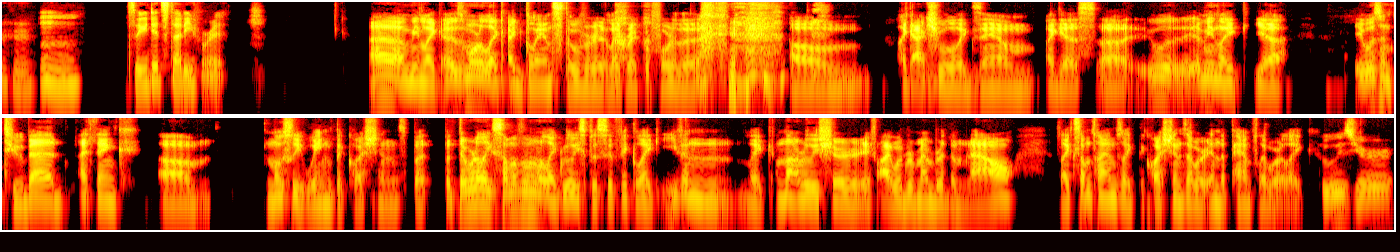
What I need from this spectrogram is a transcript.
Mm-hmm. mm. so you did study for it uh, I mean, like it was more like I glanced over it like right before the um like actual exam. I guess. Uh, was, I mean, like yeah, it wasn't too bad. I think. Um, mostly winged the questions, but but there were like some of them were like really specific. Like even like I'm not really sure if I would remember them now. Like sometimes like the questions that were in the pamphlet were like, "Who is your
